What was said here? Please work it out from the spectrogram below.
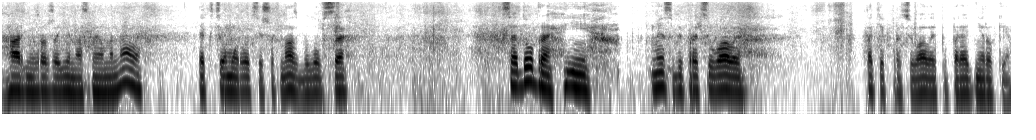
гарні врожаї нас не оминали, як в цьому році, щоб в нас було все, все добре і ми собі працювали так, як працювали попередні роки.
